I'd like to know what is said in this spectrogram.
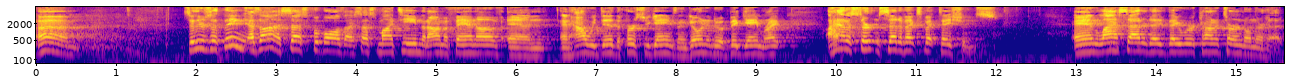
Um, so there's a thing as I assess football, as I assess my team that I'm a fan of, and and how we did the first few games, and going into a big game, right? I had a certain set of expectations, and last Saturday they were kind of turned on their head,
